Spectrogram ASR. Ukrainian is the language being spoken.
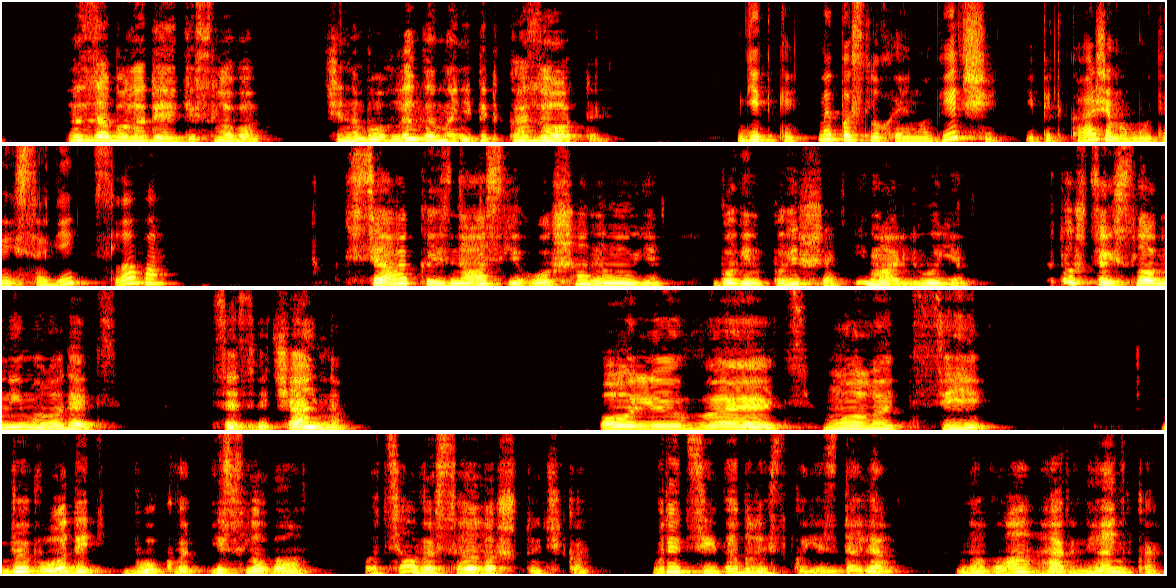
забула деякі слова. Чи не могли б ви мені підказати? Дітки, ми послухаємо вірші і підкажемо мудрій сові слова. Всякий з нас його шанує, бо він пише і малює. Хто ж цей славний молодець? Це, звичайно, олівець, молодці. Виводить букви і слова. Оця весела штучка. В руці виблискує здаля. Нова, гарненька.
